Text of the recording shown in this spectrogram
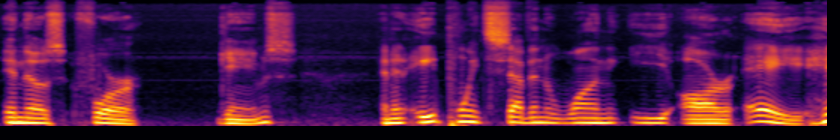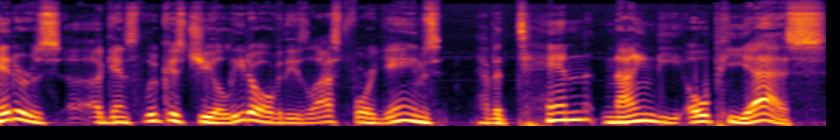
in those four games and an 8.71 ERA. Hitters uh, against Lucas Giolito over these last four games have a 1090 OPS.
